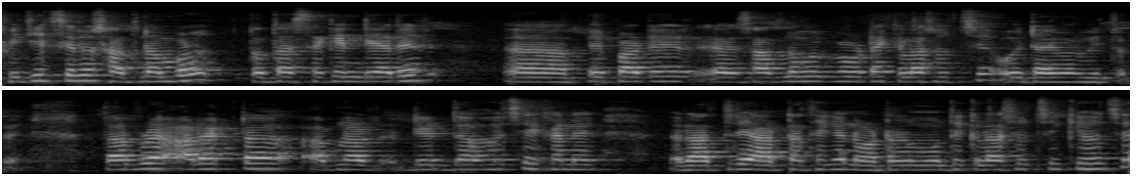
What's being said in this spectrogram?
ফিজিক্সেরও সাত নম্বর তথা সেকেন্ড ইয়ারের পেপারের সাত নম্বর পেপারটা ক্লাস হচ্ছে ওই টাইমের ভিতরে। তারপরে আর একটা আপনার ডেট দেওয়া হয়েছে, এখানে রাত্রে আটটা থেকে নটার মধ্যে ক্লাস হচ্ছে, কি হচ্ছে?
